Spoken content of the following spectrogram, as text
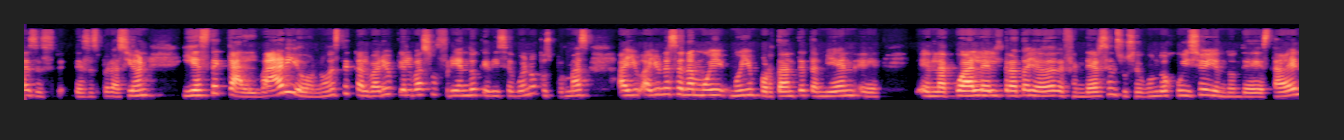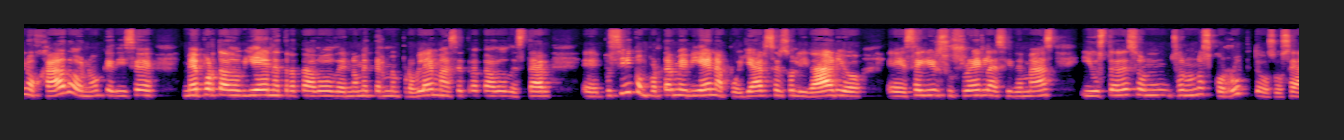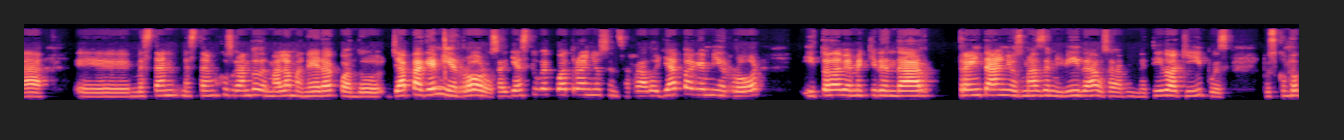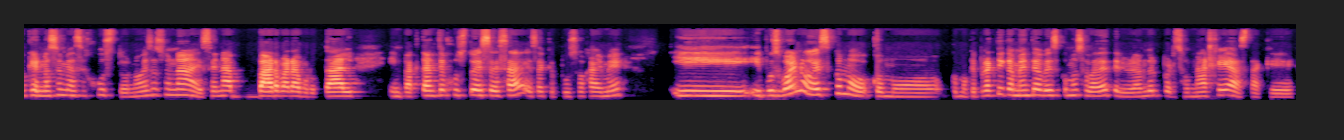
desesperación y este calvario, ¿no? Este calvario que él va sufriendo que dice, bueno, pues por más, hay, hay una escena muy, muy importante también eh, en la cual él trata ya de defenderse en su segundo juicio y en donde está enojado, ¿no? Que dice, me he portado bien, he tratado de no meterme en problemas, he tratado de estar, eh, pues sí, comportarme bien, apoyar, ser solidario, eh, seguir sus reglas y demás, y ustedes son, son unos corruptos, o sea, eh, me, están, me están juzgando de mala manera cuando ya pagué mi error, o sea, ya estuve cuatro años encerrado, ya pagué mi error y todavía me quieren dar 30 años más de mi vida, o sea, metido aquí, pues pues como que no se me hace justo, ¿no? Esa es una escena bárbara, brutal, impactante, justo es esa, esa que puso Jaime. Y, pues bueno, es como, como, como que prácticamente ves cómo se va deteriorando el personaje hasta que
